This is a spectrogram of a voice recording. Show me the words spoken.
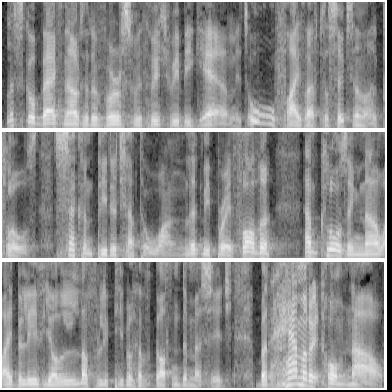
Let's go back now to the verse with which we began. It's oh five after six, and I'll close. Second Peter chapter one. Let me pray. Father, I'm closing now. I believe your lovely people have gotten the message, but hammer it home now.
